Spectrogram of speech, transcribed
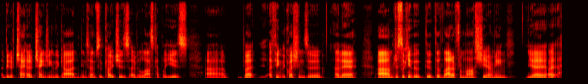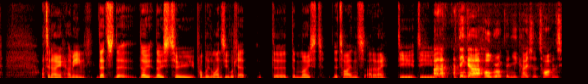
a bit of, cha- of changing the guard in terms of coaches over the last couple of years. Uh, but I think the questions are are there. Um, just looking at the, the, the ladder from last year, I mean, yeah, I I don't know. I mean, that's the those, those two probably the ones you look at the the most. The Titans, I don't know. Do you do you? I, I- think uh, Holbrook, the new coach of the Titans,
